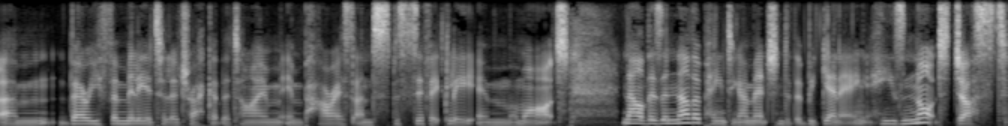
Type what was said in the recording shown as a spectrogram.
um, very familiar to Lautrec at the time in Paris and specifically in Montmartre. Now, there's another painting I mentioned at the beginning. He's not just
